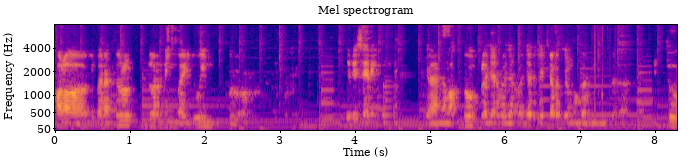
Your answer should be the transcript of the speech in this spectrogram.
kalau ibarat tuh learning by doing gitu loh jadi sharing jalannya waktu belajar belajar belajar jadi dapat ilmu baru juga. Itu.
